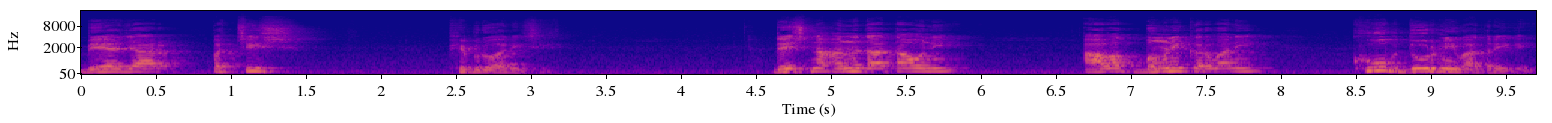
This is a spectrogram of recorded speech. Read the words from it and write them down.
બે હજાર પચીસ ફેબ્રુઆરી છે. દેશના અન્નદાતાઓની આવક બમણી કરવાની ખૂબ દૂરની વાત રહી ગઈ.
